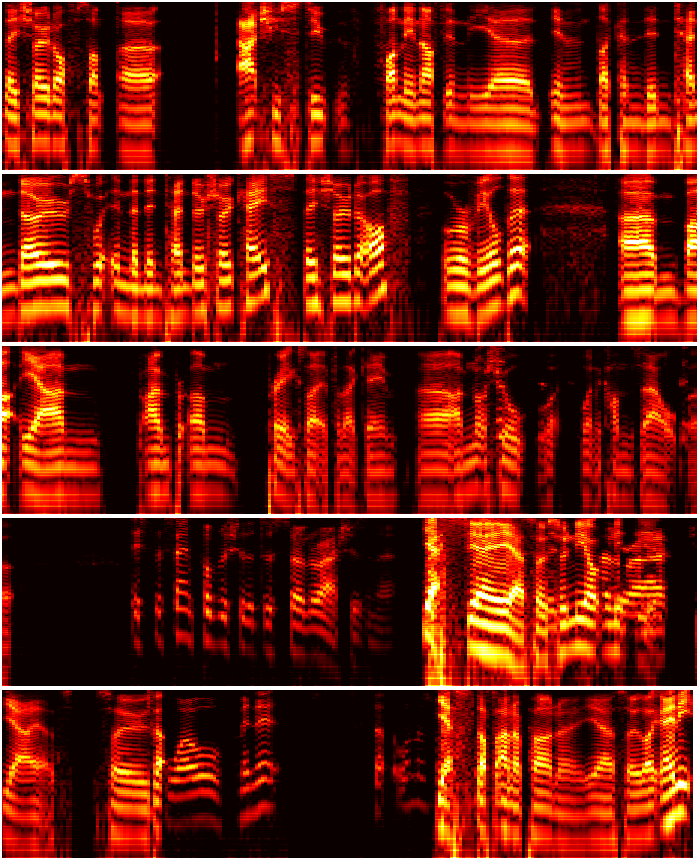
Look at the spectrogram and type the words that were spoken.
they showed off some uh, actually stu- funny enough in the uh, in like a nintendo sw- in the nintendo showcase they showed it off or revealed it. Um, but yeah i'm i'm i'm pretty excited for that game uh, i'm not sure wh- when it comes out but It's the same publisher that does Solar Ash, isn't it? Yes, yeah, yeah. yeah. So, so Neo, Solar Ne- yeah, Ash. yeah. So that, Twelve minutes. Is that the one as well? yes, that's Annapurna. Yeah. So like any,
